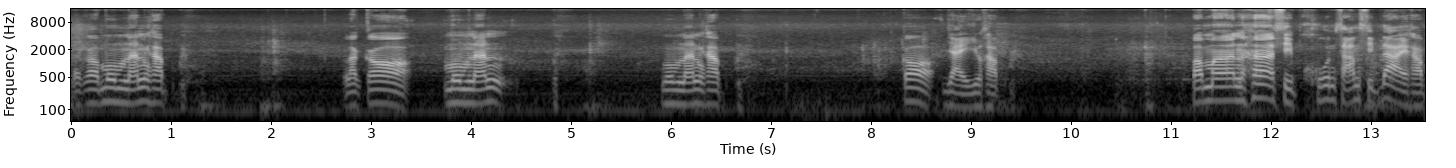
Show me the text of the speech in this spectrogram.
แล้วก็มุมนั้นครับ แล้วก็มุมนั้น มุมนั้นครับ ก็ใหญ่อยู่ครับ ประมาณห้าสิบคูณสามสิบได้ครับ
